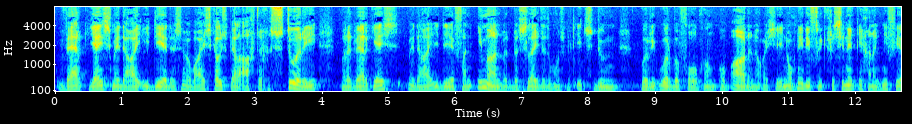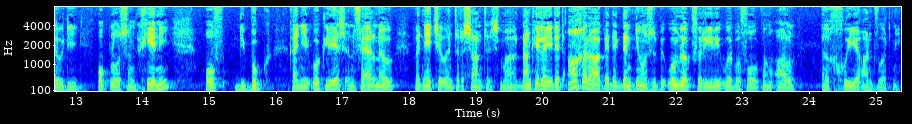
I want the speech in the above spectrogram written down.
werk juis met daai idee dis nou 'n baie skouspelagtige storie maar dit werk juis met daai idee van iemand wat besluit dat ons moet iets doen oor die oorbevolking op aarde. Nou as jy nog nie die fliek gesien het nie gaan ek nie vir jou die oplossing gee nie of die boek kan jy ook lees Inferno wat net so interessant is. Maar dankie dat jy dit aangeraak het. Ek dink nie ons op die oomblik vir hierdie oorbevolking al 'n goeie antwoord nie.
